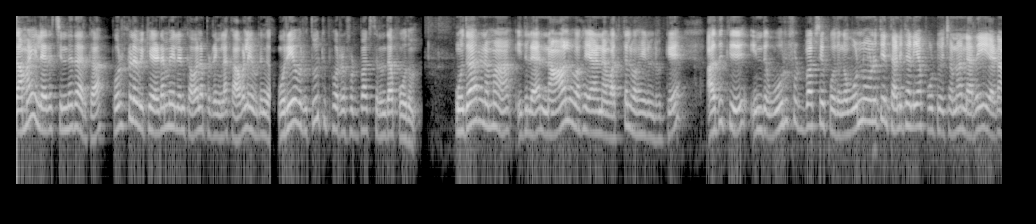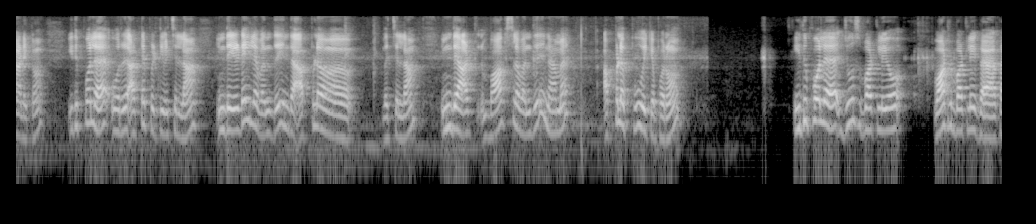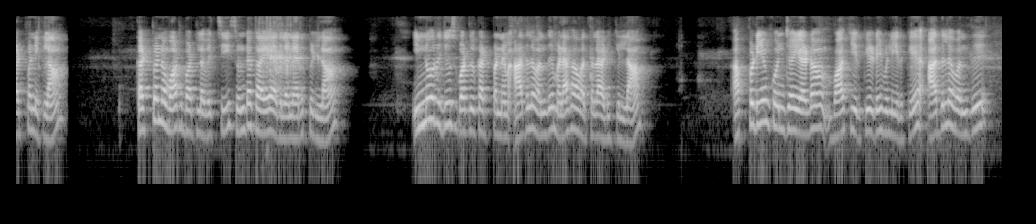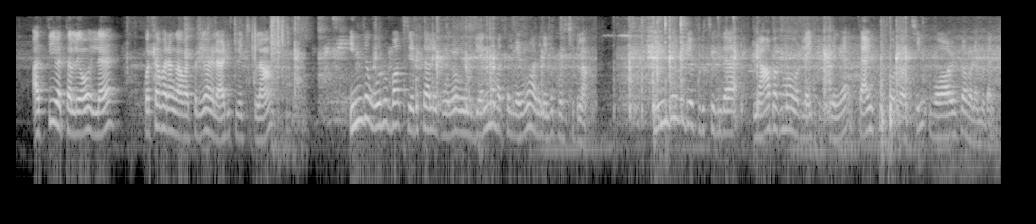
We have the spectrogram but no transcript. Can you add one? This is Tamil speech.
சமையல் அறை சின்னதாக இருக்கா? பொருட்களை விற்க இடமே இல்லைன்னு கவலைப்படுறீங்களா? கவலை விடுங்க. ஒரே ஒரு தூக்கி போடுற ஃபுட் பாக்ஸ் இருந்தால் போதும். உதாரணமாக இதில் நாலு வகையான வத்தல் வகைகள் இருக்குது அதுக்கு இந்த ஒரு ஃபுட் பாக்ஸே போதுங்க. ஒன்று ஒன்றுத்தையும் தனித்தனியாக போட்டு வச்சோம்னா நிறைய இடம் அடைக்கும். இது போல் ஒரு அட்டைப்பெட்டி வச்சிடலாம். இந்த இடையில் வந்து இந்த அப்பளம் வச்சிடலாம். இந்த அட் பாக்ஸில் வந்து நாம் அப்பள பூ வைக்க போகிறோம் இது போல் ஜூஸ் பாட்டிலையோ வாட்டர் பாட்டிலே க கட் பண்ணிக்கலாம். கட் பண்ண வாட்டர் பாட்டிலை வச்சு சுண்டைக்காயை அதில் நிரப்பிடலாம். இன்னொரு ஜூஸ் பாட்டில் கட் பண்ண அதில் வந்து மிளகாய் வத்தலை அடிக்கிடலாம் அப்படியும் கொஞ்சம் இடம் பாக்கி இருக்குது இடைவெளி இருக்குது அதில் வந்து அத்தி வத்தலையோ இல்லை கொத்தவரங்காய் வத்தலையோ அதில் அடுக்கி வச்சுக்கலாம். இந்த ஒரு பாக்ஸ் எடுத்தாலே போதும். உங்களுக்கு என்ன வத்தல் வேணுமோ அதை நீங்கள் பொரிச்சுக்கலாம். இந்த வீடியோ பிடிச்சிருந்தா ஞாபகமாக ஒரு லைக் கொடுத்துருங்க. தேங்க்யூ ஃபார் வாட்சிங் வாழ்க வளமுடன்.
